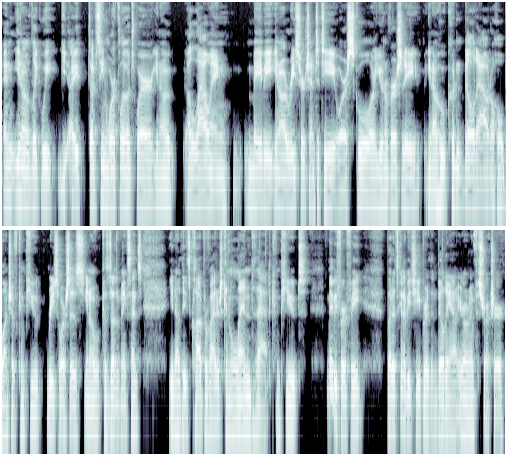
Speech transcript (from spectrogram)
and you know, like we, I, I've seen workloads where you know allowing maybe you know a research entity or a school or a university you know who couldn't build out a whole bunch of compute resources you know because it doesn't make sense you know these cloud providers can lend that compute maybe for a fee but it's going to be cheaper than building out your own infrastructure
